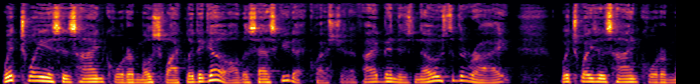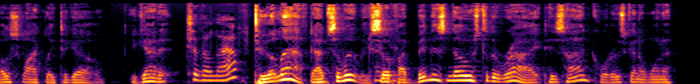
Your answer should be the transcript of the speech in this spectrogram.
which way is his hind quarter most likely to go? I'll just ask you that question. If I bend his nose to the right, which way is his hind quarter most likely to go? You got it. To the left? To the left, absolutely. Okay. So if I bend his nose to the right, his hind quarter is going to want to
